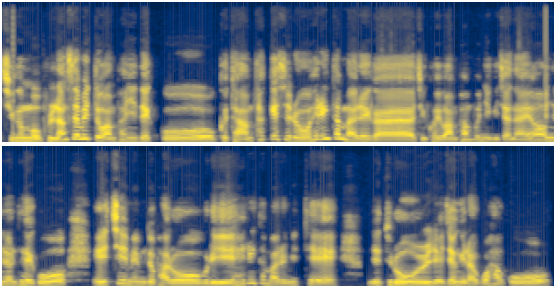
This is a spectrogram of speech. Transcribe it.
지금 뭐 블랑 서밋도 완판이 됐고 그 다음 타겟으로 해링턴 마레가 지금 거의 완판 분위기잖아요. 년 되고 H&M도 바로 우리 해링턴 마레 밑에 이제 들어올 예정이라고 하고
